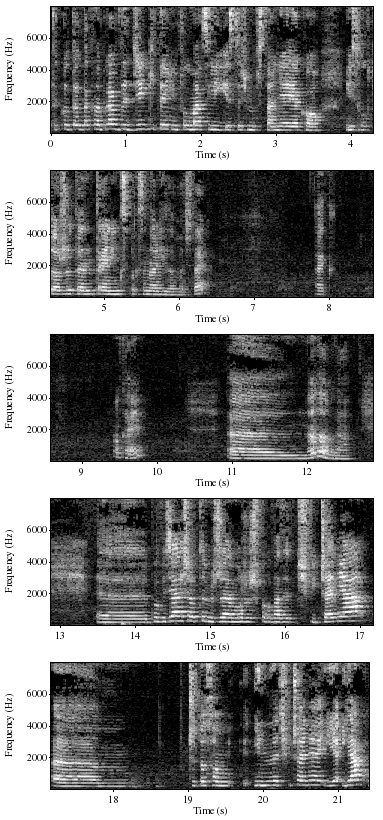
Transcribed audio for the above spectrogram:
tylko tak, tak naprawdę dzięki tej informacji jesteśmy w stanie jako instruktorzy ten trening spersonalizować, tak? Tak. Okej. Okay. E, no dobra. E, powiedziałaś o tym, że możesz wprowadzać ćwiczenia. E, czy to są inne ćwiczenia? Jak,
